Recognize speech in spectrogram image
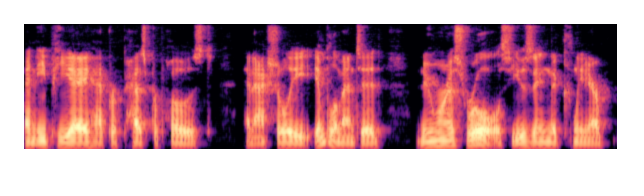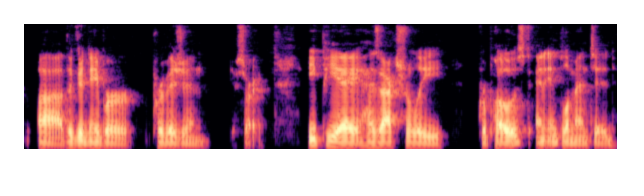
And EPA had has proposed and actually implemented numerous rules using the clean air, uh, the good neighbor provision. Sorry, EPA has actually proposed and implemented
